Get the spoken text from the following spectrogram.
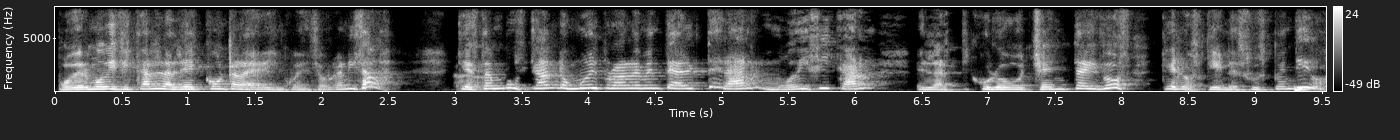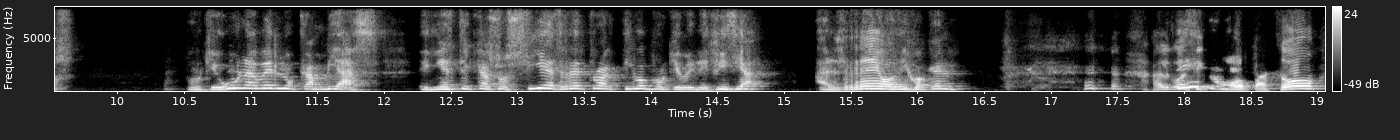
poder modificar la ley contra la delincuencia organizada, que están buscando muy probablemente alterar, modificar el artículo 82 que los tiene suspendidos. Porque una vez lo cambias en este caso sí es retroactivo porque beneficia al reo, dijo aquel. Algo así como pasó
